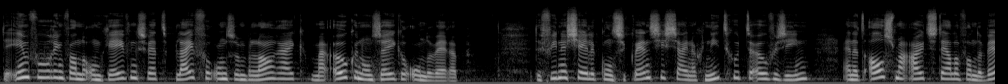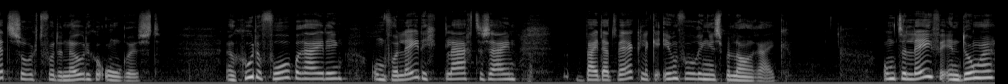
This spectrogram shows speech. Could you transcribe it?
De invoering van de omgevingswet blijft voor ons een belangrijk, maar ook een onzeker onderwerp. De financiële consequenties zijn nog niet goed te overzien en het alsmaar uitstellen van de wet zorgt voor de nodige onrust. Een goede voorbereiding om volledig klaar te zijn bij daadwerkelijke invoering is belangrijk. Om te leven in Dongen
